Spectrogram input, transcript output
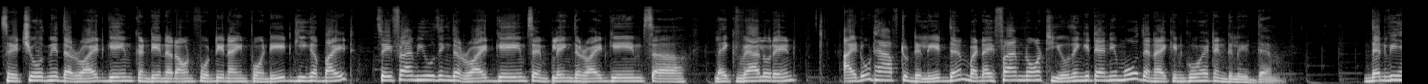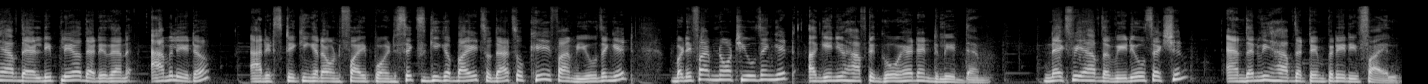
So it shows me the Riot game contain around 49.8 gigabyte. So if I'm using the Riot games and playing the Riot games uh, like Valorant, I don't have to delete them. But if I'm not using it anymore, then I can go ahead and delete them. Then we have the LD player that is an emulator and it's taking around 5.6 gigabytes. So that's okay if I'm using it. But if I'm not using it, again, you have to go ahead and delete them. Next, we have the video section and then we have the temporary file.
